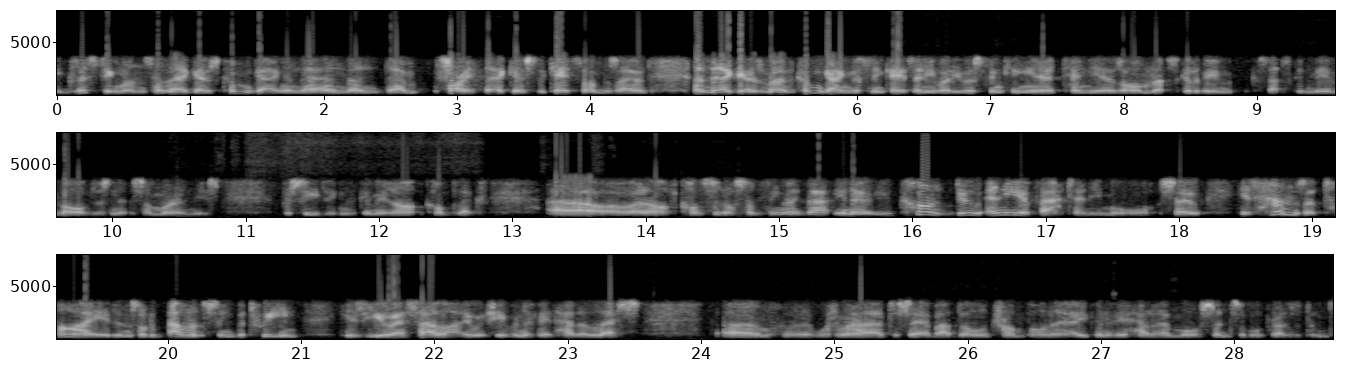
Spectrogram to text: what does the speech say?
existing ones. So there goes Kumgang, and there, and, and um, sorry, there goes the Kaesong Zone, and there goes Mount Kumgang. Just in case anybody was thinking, you know, ten years on, that's going to be cause that's going to be involved, isn't it? Somewhere in these proceedings, there's going to be an art complex. Uh, or an art concert or something like that. You know, you can't do any of that anymore. So his hands are tied and sort of balancing between his U.S. ally, which even if it had a less um, what am I allowed to say about Donald Trump on air, even if he had a more sensible president,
